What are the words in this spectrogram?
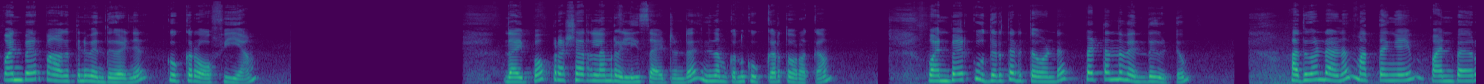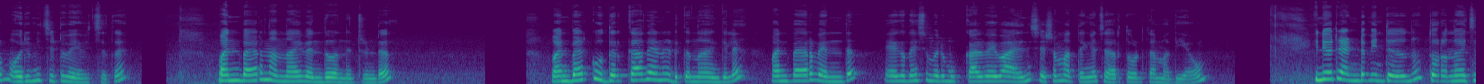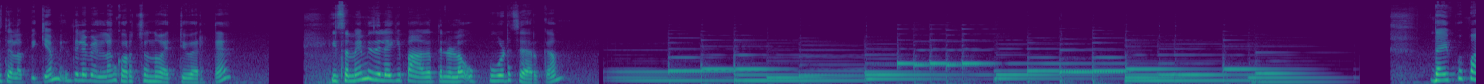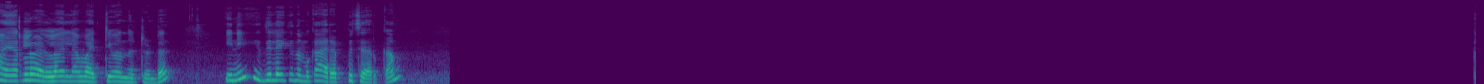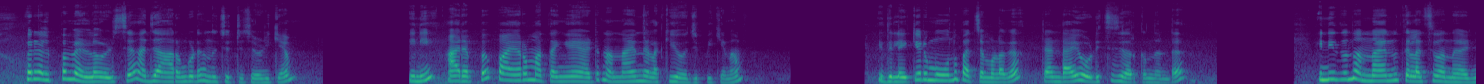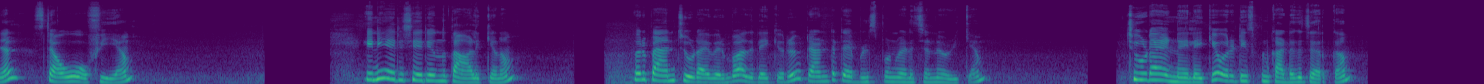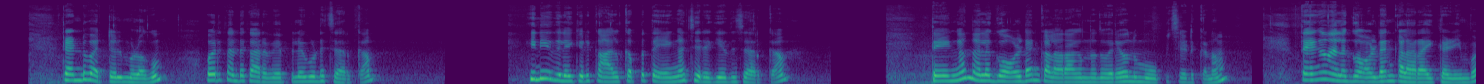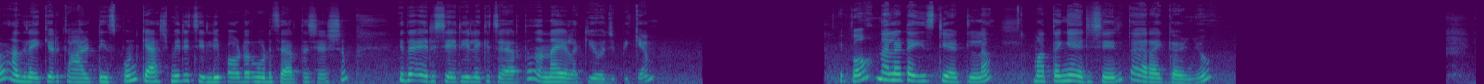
വൻപയർ പാകത്തിന് വെന്ത് കഴിഞ്ഞാൽ കുക്കർ ഓഫ് ചെയ്യാം. ഇതാ ഇപ്പോൾ പ്രഷറെല്ലാം റിലീസായിട്ടുണ്ട് ഇനി നമുക്കൊന്ന് കുക്കർ തുറക്കാം. വൻപയർ കുതിർത്തെടുത്തുകൊണ്ട് പെട്ടെന്ന് വെന്ത് കിട്ടും. അതുകൊണ്ടാണ് മത്തങ്ങയും വൻപയറും ഒരുമിച്ചിട്ട് വേവിച്ചത്. വൻപയർ നന്നായി വെന്ത് വന്നിട്ടുണ്ട്. വൻപയർ കുതിർക്കാതെയാണ് എടുക്കുന്നതെങ്കിൽ വൻപയർ വെന്ത് ഏകദേശം ഒരു മുക്കാൽ വേവ് ആയതിനു ശേഷം മത്തങ്ങ ചേർത്ത് കൊടുത്താൽ മതിയാവും. ഇനി ഒരു രണ്ട് മിനിറ്റ് ഇതൊന്ന് തുറന്നു വെച്ച് തിളപ്പിക്കാം. ഇതിലെ വെള്ളം കുറച്ചൊന്ന് വറ്റി വരട്ടെ. ഈ സമയം ഇതിലേക്ക് പാകത്തിനുള്ള ഉപ്പ് കൂടെ ചേർക്കാം. ഇപ്പോൾ പയറിലെ വെള്ളമെല്ലാം വറ്റി വന്നിട്ടുണ്ട്. ഇനി ഇതിലേക്ക് നമുക്ക് അരപ്പ് ചേർക്കാം. ഒരല്പം വെള്ളം ഒഴിച്ച് ആ ജാറും കൂടെ ഒന്ന് ചുറ്റിച്ചൊഴിക്കാം. ഇനി അരപ്പ് പയറും മത്തങ്ങയായിട്ട് നന്നായി ഇളക്കി യോജിപ്പിക്കണം. ഇതിലേക്ക് ഒരു മൂന്ന് പച്ചമുളക് രണ്ടായി ഒടിച്ച് ചേർക്കുന്നുണ്ട്. ഇനി ഇത് നന്നായി തിളച്ച് വന്നു കഴിഞ്ഞാൽ സ്റ്റൗ ഓഫ് ചെയ്യാം. ഇനി എരിശ്ശേരി ഒന്ന് താളിക്കണം. ഒരു പാൻ ചൂടായി വരുമ്പോൾ അതിലേക്കൊരു രണ്ട് ടേബിൾ സ്പൂൺ വെളിച്ചെണ്ണ ഒഴിക്കാം. ചൂടായ എണ്ണയിലേക്ക് ഒരു ടീസ്പൂൺ കടുക് ചേർക്കാം. രണ്ട് വറ്റൽമുളകും ഒരു തണ്ട് കറിവേപ്പില കൂടി ചേർക്കാം. ഇനി ഇതിലേക്കൊരു കാൽ കപ്പ് തേങ്ങ ചിരകിയത് ചേർക്കാം. തേങ്ങ നല്ല ഗോൾഡൻ കളറാകുന്നത് വരെ ഒന്ന് മൂപ്പിച്ചെടുക്കണം. തേങ്ങ നല്ല ഗോൾഡൻ കളറായി കഴിയുമ്പോൾ അതിലേക്ക് ഒരു കാൽ ടീസ്പൂൺ കാശ്മീരി ചില്ലി പൗഡർ കൂടി ചേർത്ത ശേഷം ഇത് എരിശ്ശേരിയിലേക്ക് ചേർത്ത് നന്നായി ഇളക്കി യോജിപ്പിക്കാം. ഇപ്പോൾ നല്ല ടേസ്റ്റി ആയിട്ടുള്ള മത്തങ്ങ എരിശ്ശേരി തയ്യാറായി കഴിഞ്ഞു.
